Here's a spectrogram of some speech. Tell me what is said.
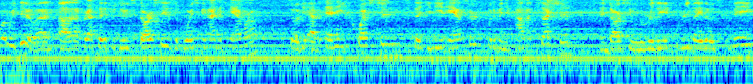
what we do. And uh, I forgot to introduce Darcy as the voice behind the camera. So if you have any questions that you need answered put them in your comment section. And Darcy will really relay those to me.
